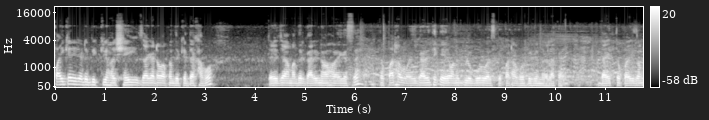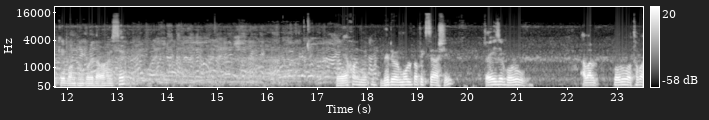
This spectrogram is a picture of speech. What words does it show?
পাইকারি রেটে বিক্রি হয়, সেই জায়গাটাও আপনাদেরকে দেখাবো। তো এই যে আমাদের গাড়ি নেওয়া হয়ে গেছে, তো পাঠাবো। এই গাড়ি থেকে অনেকগুলো গরু আজকে পাঠাবো বিভিন্ন এলাকায়। দায়িত্ব কয়েকজনকে বন্টন করে দেওয়া হয়েছে। তো এখন ভিডিওর মূল টপিক্সে আসি। তো এই যে গরু, আবার গরু অথবা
